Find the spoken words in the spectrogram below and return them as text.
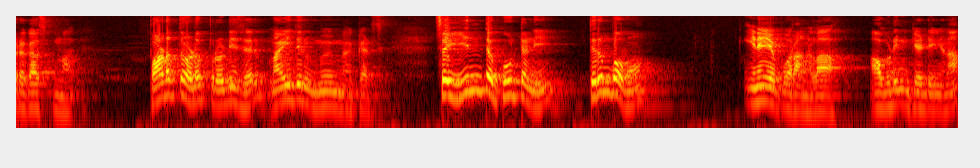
பிரகாஷ்குமார். படத்தோட producer Mythri movie makers so இந்த கூட்டணி திரும்பவும் இணைய போகிறாங்களா அப்படின்னு கேட்டிங்கன்னா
